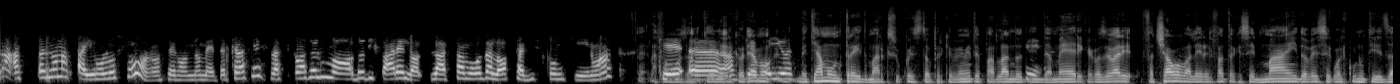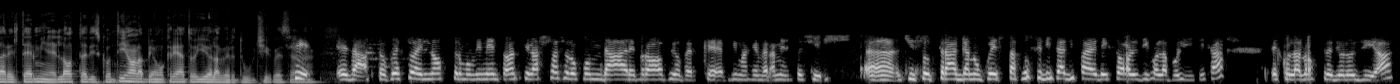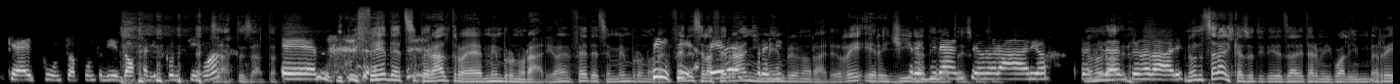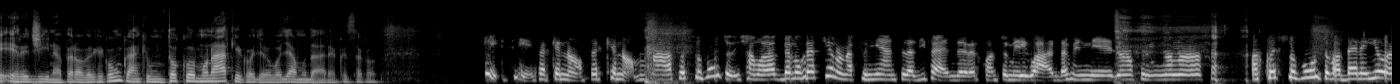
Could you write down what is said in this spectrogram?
No, non appaiono, lo sono secondo me, perché la sinistra ha trovato il modo di fare lo- la famosa lotta discontinua. Eh, Che, famosa, che eh, che io- mettiamo un trademark su questo perché ovviamente parlando di, Sì. di America, cose varie, facciamo valere il fatto che se mai dovesse qualcuno utilizzare il termine lotta discontinua l'abbiamo creato io e la Verducci. Questa Sì, esatto, questo è il nostro movimento, anzi lasciatelo fondare proprio perché prima che veramente ci, eh, ci sottraggano questa possibilità di fare dei soldi con la politica e con la nostra ideologia, che è il punto appunto di lotta discontinua. Esatto, esatto. E... Di cui Fedez peraltro è membro onorario, eh? Fedez è membro onorario, sì, Fedez sì, e la Ferragni presi... membri onorario, re e regina Presidente onorario. Presidente non, onorario. Non sarà il caso di utilizzare termini quali re e regina, però, perché comunque anche un tocco monarchico glielo vogliamo dare a questa cosa. Sì, sì, perché no, perché no? Ma a questo punto diciamo la democrazia non ha più niente da difendere per quanto mi riguarda, quindi non ho, non ho, a questo punto va bene, io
